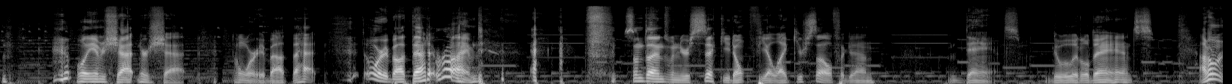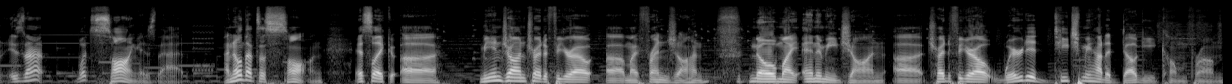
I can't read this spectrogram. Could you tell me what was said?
William Shatner shat. Don't worry about that. Don't worry about that, it rhymed. Sometimes when you're sick, you don't feel like yourself again. Dance. Do a little dance. I don't... Is that... What song is that? I know that's a song. It's like, uh, me and John tried to figure out, uh, my friend John, no, my enemy John, uh, tried to figure out where did Teach Me How to Dougie come from.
